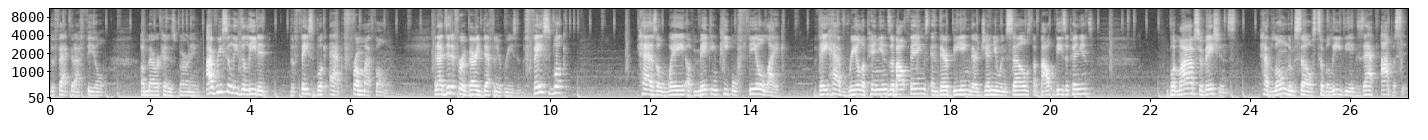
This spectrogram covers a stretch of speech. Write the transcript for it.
the fact that I feel America is burning. I recently deleted the Facebook app from my phone. And I did it for a very definite reason. Facebook has a way of making people feel like they have real opinions about things and they're being their genuine selves about these opinions. But my observations have loaned themselves to believe the exact opposite.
